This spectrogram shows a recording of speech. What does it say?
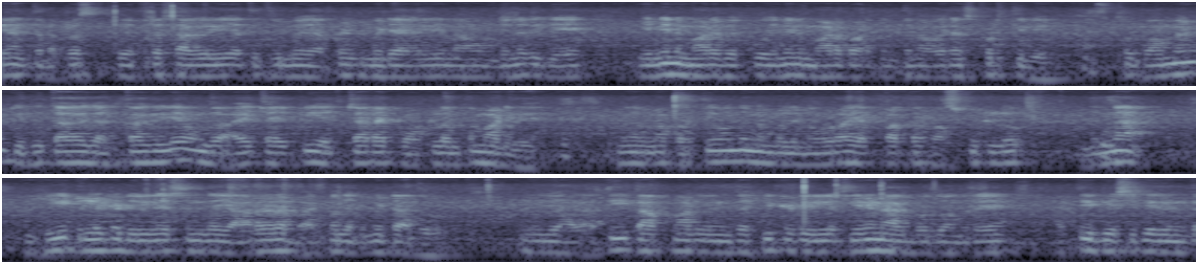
ಏನಂತಾರೆ ಪ್ರೆಸ್ ಪ್ರೆಸ್ ಆಗಲಿ ಅಥವಾ ಪ್ರಿಂಟ್ ಮೀಡಿಯಾ ಆಗಲಿ ನಾವು ಜನರಿಗೆ ಏನೇನು ಮಾಡಬೇಕು ಏನೇನು ಮಾಡಬಾರ್ದು ಅಂತ ನಾವು ಅವೇರ್ನೆಸ್ ಕೊಡ್ತೀವಿ. ಸೊ ಗೌರ್ಮೆಂಟ್ ಇದಕ್ಕಾಗಿ ಅದಕ್ಕಾಗಿಯೇ ಒಂದು H I P H R I portal ಅಂತ ಮಾಡಿದೆ. ನಾವು ನಾವು ಪ್ರತಿಯೊಂದು ನಮ್ಮಲ್ಲಿ ನೂರ ಎಪ್ಪತ್ತಾರು ಹಾಸ್ಪಿಟ್ಲು ದಿನ ಹೀಟ್ ರಿಲೇಟೆಡ್ ಇಲ್ನೆಸ್ಸಿಂದ ಯಾರ್ಯಾರ ಬಂದು ಅಡ್ಮಿಟ್ ಆದರು. ಅತಿ ತಾಪಮಾನದಿಂದ ಹೀಟ್ ರಿಲೇಟೆಡ್ ಇಲ್ನೆಸ್ ಏನೇನು ಆಗ್ಬೋದು ಅಂದರೆ ಅತಿ ಬೇಸಿಗೆಯಿಂದ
